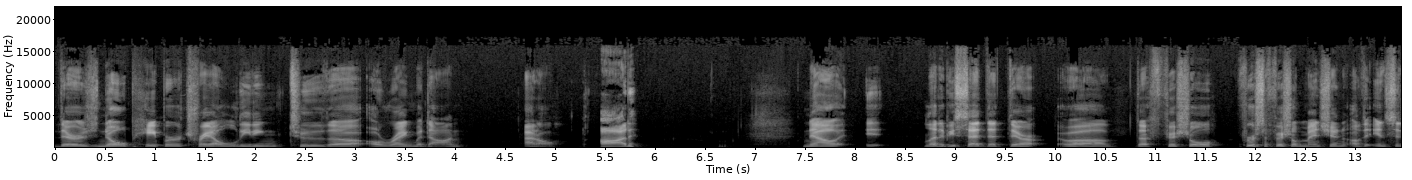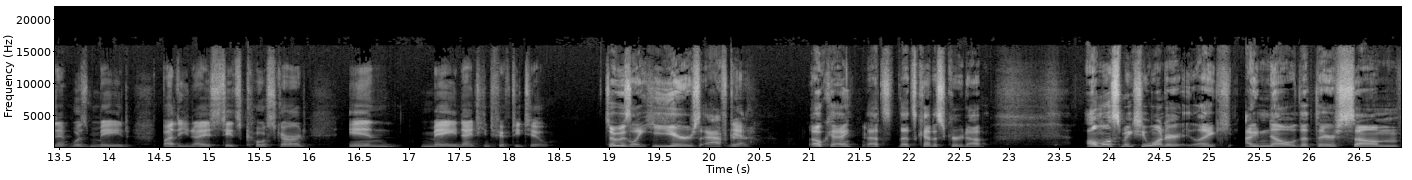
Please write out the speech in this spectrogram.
there's no paper trail leading to the Orang Medan at all. Odd. Now, it, let it be said that there, uh, the official first official mention of the incident was made by the United States Coast Guard in May 1952. So it was like years after. Yeah. Okay, that's that's kind of screwed up. Almost makes you wonder. Like, I know that there's some,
